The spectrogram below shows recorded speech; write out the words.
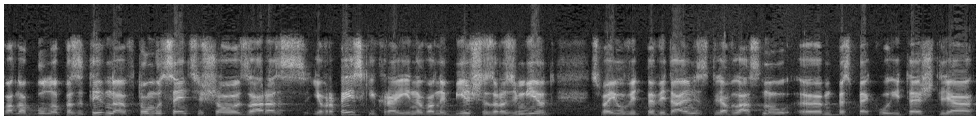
воно було позитивно в тому сенсі, що зараз європейські країни вони більше зрозуміють свою відповідальність для власну е, безпеку і теж для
